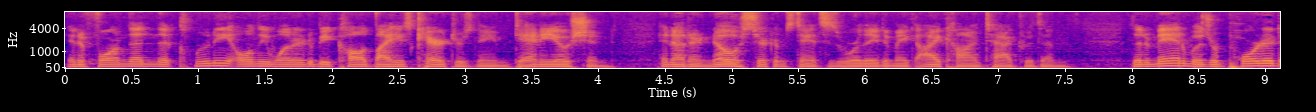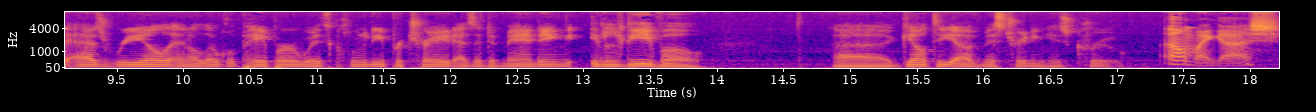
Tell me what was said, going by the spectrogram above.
It informed them that Clooney only wanted to be called by his character's name, Danny Ocean, and under no circumstances were they to make eye contact with him. The demand was reported as real in a local paper, with Clooney portrayed as a demanding Il Divo, uh, guilty of mistreating his crew. Oh my gosh.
